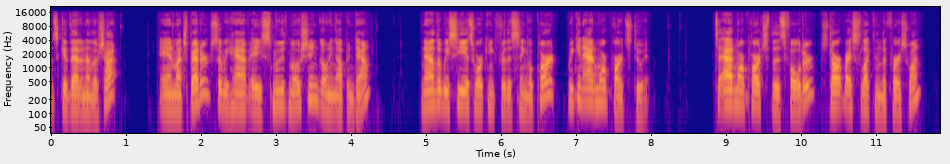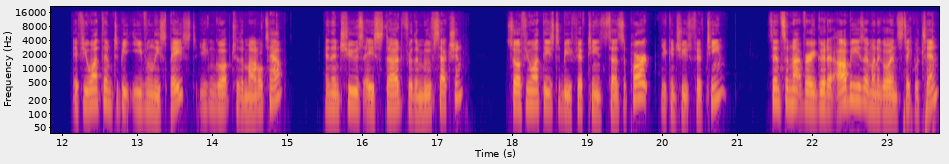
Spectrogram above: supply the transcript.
Let's give that another shot. And much better, so we have a smooth motion going up and down. Now that we see it's working for the single part, we can add more parts to it. To add more parts to this folder, start by selecting the first one. If you want them to be evenly spaced, you can go up to the Model tab and then choose a stud for the move section. So if you want these to be 15 studs apart, you can choose 15. Since I'm not very good at obbies, I'm going to go ahead and stick with 10.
